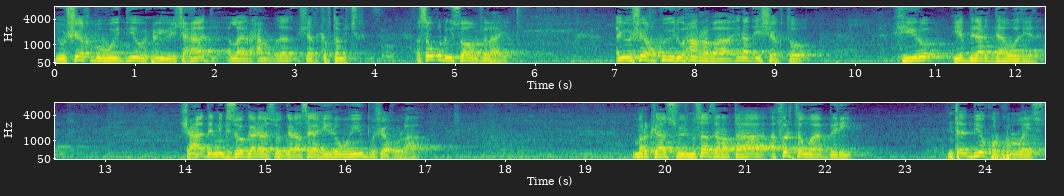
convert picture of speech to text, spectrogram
Yuu sheekh buu weydiiye wuxuu yidhi shaxaadi allah yarxamu wadaad sheekh kaftami jira. Asagoo qudhigiisu waabaan filhaya ayuu sheekhu ku yidhi waxaan rabaa inaad ii sheegto hiiro iyo bidaar daawadeeda. Shaxaadii ninkii soo gaadhay baa soo gaadhay asagaa hiiro weyn buu sheekhu lahaa markaasuu yidhi masaasa rabtaa afartan waa beri. Intaad biyo kulkullayso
